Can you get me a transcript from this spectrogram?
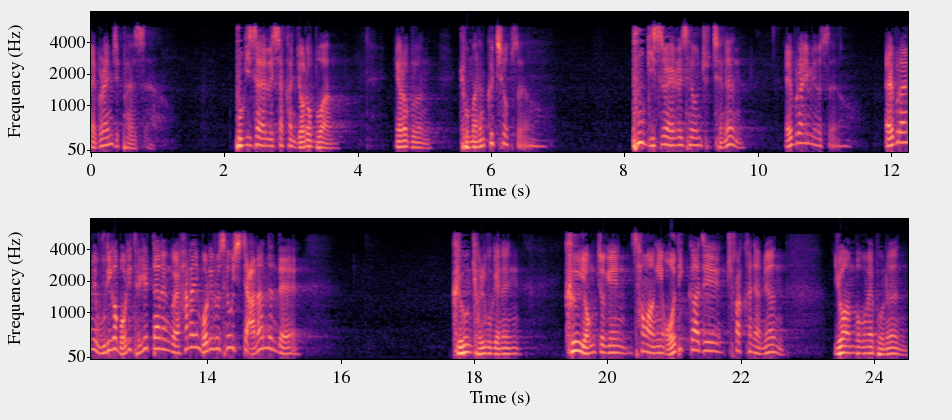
에브라임 지파였어요. 북이스라엘을 시작한 여로보암. 여러분, 교만은 끝이 없어요. 북이스라엘을 세운 주체는 에브라임이었어요. 에브라임이 우리가 머리 되겠다는 거예요. 하나님 머리로 세우시지 않았는데. 그리고 결국에는 그 영적인 상황이 어디까지 추락하냐면 요한복음에 보는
